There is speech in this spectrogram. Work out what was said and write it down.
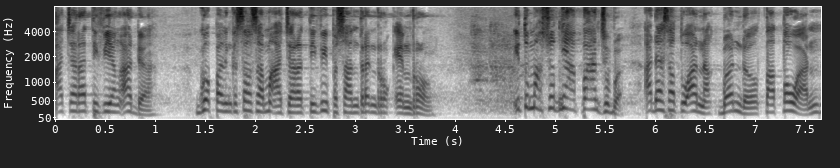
acara TV yang ada, gue paling kesal sama acara TV pesantren rock and roll. Itu maksudnya apaan coba? Ada satu anak bandel, tatoan,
